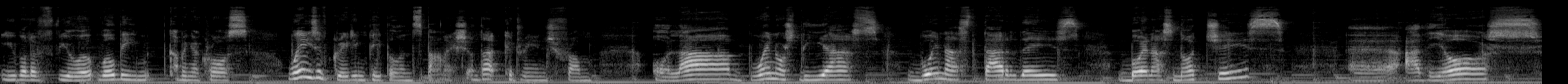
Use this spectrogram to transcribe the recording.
you will have you will, be coming across ways of greeting people in Spanish, and that could range from hola, buenos dias, buenas tardes, buenas noches, uh, adios,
